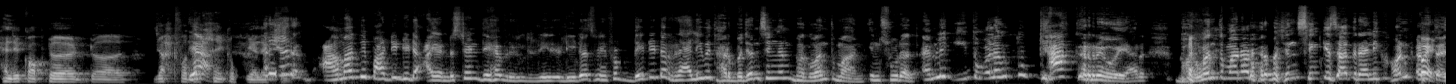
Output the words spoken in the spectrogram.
helicoptered uh, just for yeah. the sake of the election. Aam Aadmi Party did. I understand they have leaders from. They did a rally with Harbhajan Singh and Bhagwant Mann in Surat. I'm like, ये तो अलग तो क्या कर रहे हो यार? Bhagwant Mann और Harbhajan Singh के साथ rally कौन करता है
